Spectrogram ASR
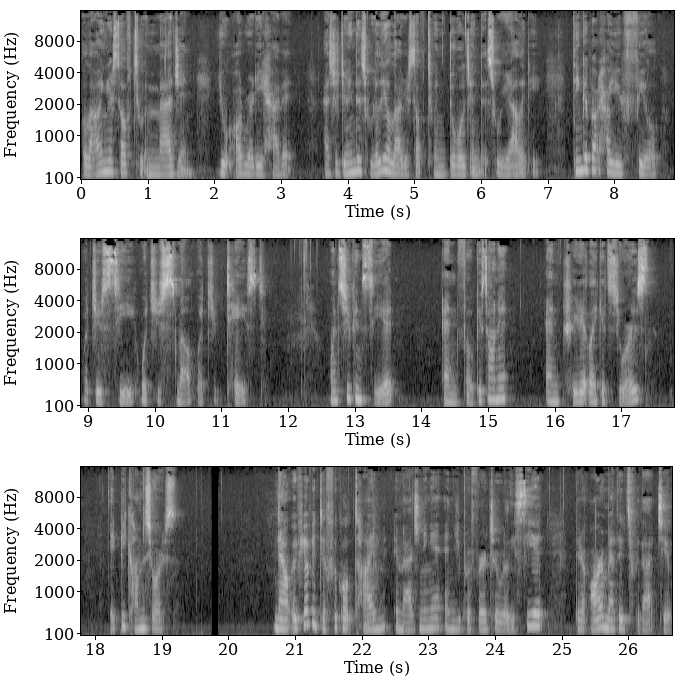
allowing yourself to imagine you already have it. As you're doing this, really allow yourself to indulge in this reality. Think about how you feel, what you see, what you smell, what you taste. Once you can see it and focus on it and treat it like it's yours, it becomes yours. Now, if you have a difficult time imagining it and you prefer to really see it, there are methods for that too.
